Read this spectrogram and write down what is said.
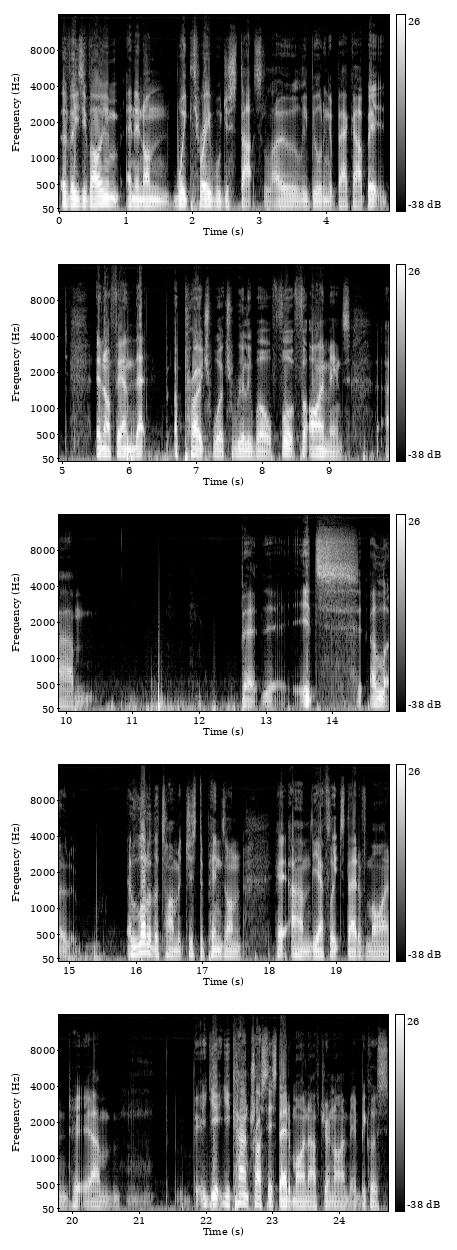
of easy volume, and then on week three we'll just start slowly building it back up. It, and I found that approach works really well for for Ironmans. Um, but it's a lot. A lot of the time, it just depends on um, the athlete's state of mind. Um, you, you can't trust their state of mind after an Ironman because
